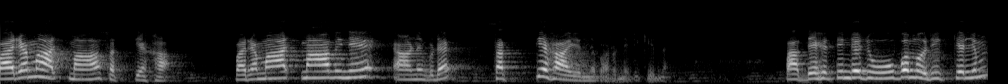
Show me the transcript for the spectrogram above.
പരമാത്മാ സത്യ പരമാത്മാവിനെ ആണ് ഇവിടെ സത്യ എന്ന് പറഞ്ഞിരിക്കുന്നത്. അപ്പൊ അദ്ദേഹത്തിന്റെ രൂപം ഒരിക്കലും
